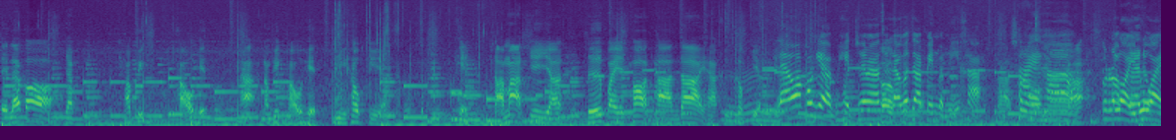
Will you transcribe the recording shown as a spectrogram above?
เสร็จแล้วก็จะมาพริกเผาเห็ดนะฮะน้ำพริกเผาเห็ดมีข้าวเกรี๊ยวเห็ดสามารถที่จะซื้อไปทอดทานได้ฮะคือข้าวเกรี๊ยวเห็ด แล้วข้าวเกรี๊ยวเห็ดใช่ไหมก็เสร็จแล้วก็จะเป็นแบบนี้ค่ะ ใช่ค่ะนฮกรออบร่อยกระด้วย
